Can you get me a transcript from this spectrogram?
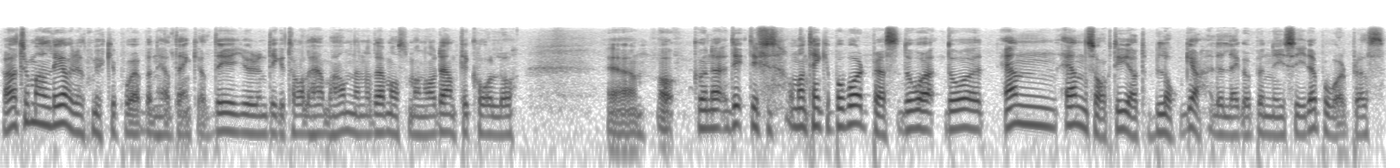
Jag tror man lever rätt mycket på webben helt enkelt. Det är ju den digitala hemmahamnen och där måste man ha ordentlig koll och Uh, kunna, det, det, om man tänker på Wordpress, då, då en, en sak det är att blogga eller lägga upp en ny sida på Wordpress.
